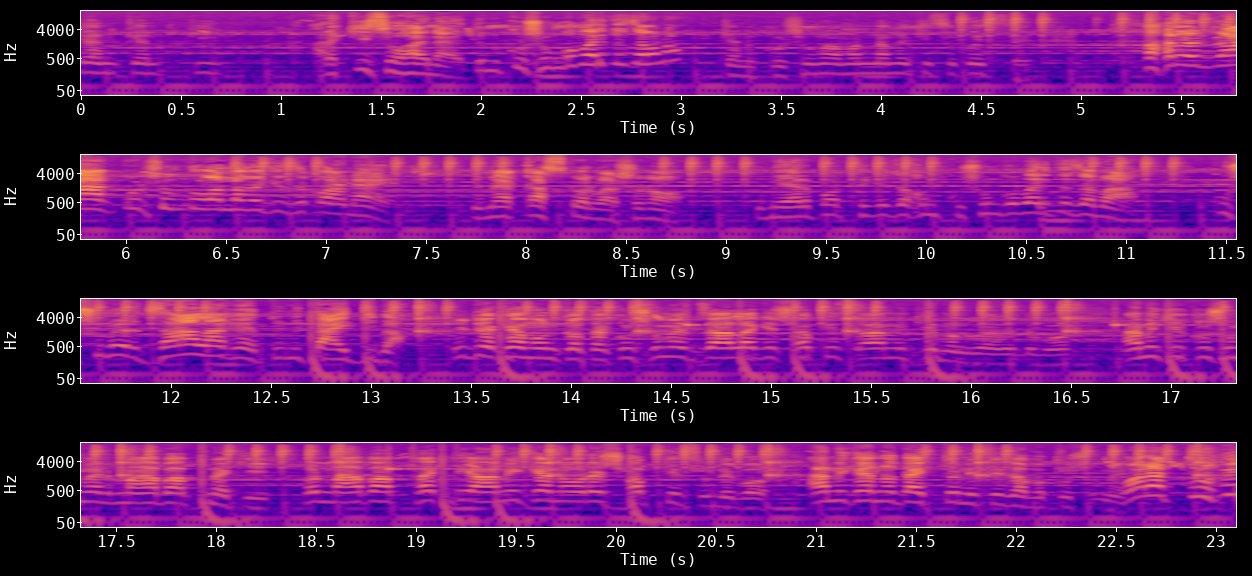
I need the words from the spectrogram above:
কেন কেন কি? আরে কিছু হয় নাই তুমি কুসুম বাড়িতে যাও না। কেন কুসুম আমার নামে কিছু কইছে? আরে না কুসুম তোমার নামে কিছু কয় নাই। তুমি এক কাজ করবা শোনো। তুমি এরপর থেকে যখন কুসুম বাড়িতে যাবা কুসুমের যা লাগে তুমি তাই দিবা। এটা কেমন কথা? কুসুমের যা লাগে সবকিছু আমি কেমন ভাবে দেবো? আমি কি কুসুমের মা বাপ নাকি? ওর মা বাপ থাকতে আমি কেন ওরে সবকিছু দেবো? আমি কেন দায়িত্ব নিতে যাব কুসুমের ওরে তুমি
